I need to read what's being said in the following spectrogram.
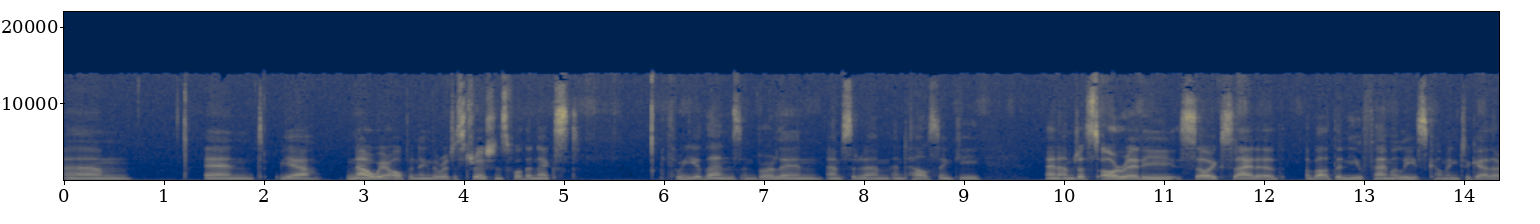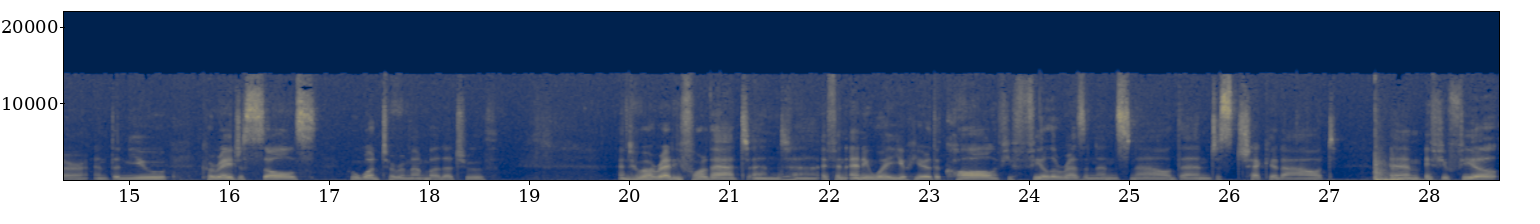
Um, and yeah now we're opening the registrations for the next three events in Berlin, Amsterdam, and Helsinki. And I'm just already so excited about the new families coming together and the new courageous souls who want to remember the truth and who are ready for that. And uh, if in any way you hear the call, if you feel the resonance now, then just check it out um, if you feel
